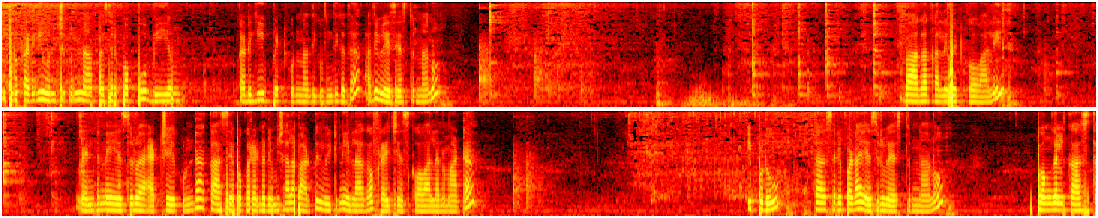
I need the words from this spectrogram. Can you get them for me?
ఇప్పుడు కడిగి ఉంచుకున్న పెసరపప్పు బియ్యం కడిగి పెట్టుకున్నది ఉంది కదా అది వేసేస్తున్నాను. బాగా కలిపెట్టుకోవాలి. వెంటనే ఎసురు యాడ్ చేయకుండా కాసేపు ఒక రెండు నిమిషాల పాటు వీటిని ఇలాగా ఫ్రై చేసుకోవాలన్నమాట. ఇప్పుడు సరిపడా ఎసురు వేస్తున్నాను. పొంగల్ కాస్త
